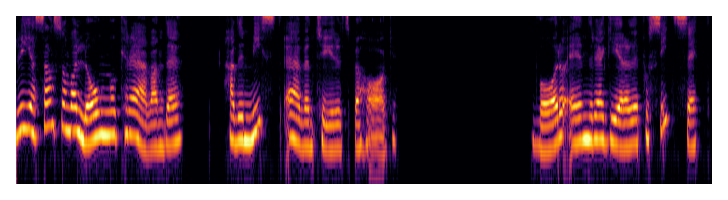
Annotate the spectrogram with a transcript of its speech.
Resan som var lång och krävande hade mist äventyrets behag. Var och en reagerade på sitt sätt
